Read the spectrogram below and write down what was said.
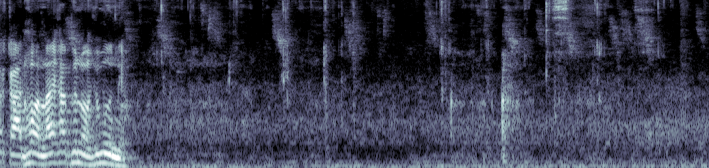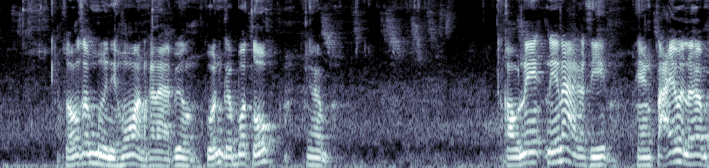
อาการห้อนไรครับพี่น้องชั่วโมงนี่สองสามมือนี่ห้อนขนาดพี่น้องฝนกับบ่ตกนะครับ เขาในในหน้ากะสีแหงตายไปเลยครับ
